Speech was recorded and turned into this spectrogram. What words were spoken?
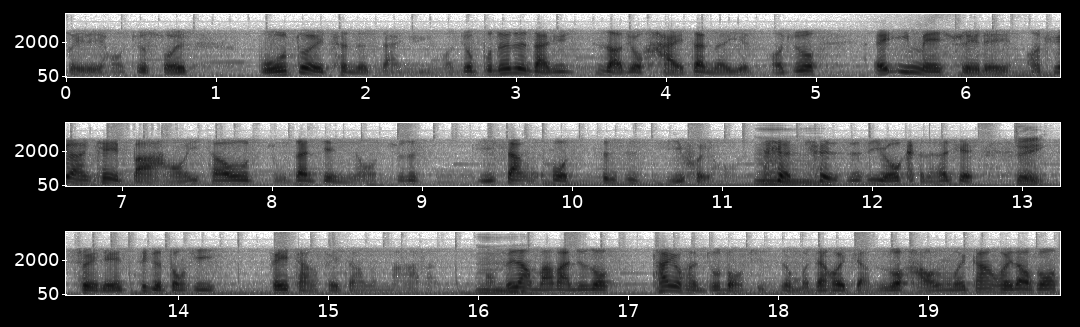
水雷哈，就所谓不对称的载具哈，就不对称载具，至少就海战而言，哦，就说，哎，一枚水雷哦，居然可以把哈一艘主战舰哦，就是。击伤或甚至击毁哦，这个确实是有可能，而且对。水雷这个东西非常非常的麻烦，非常麻烦，就是说它有很多东西是我们待会讲，就是说好，我们刚刚回到说。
